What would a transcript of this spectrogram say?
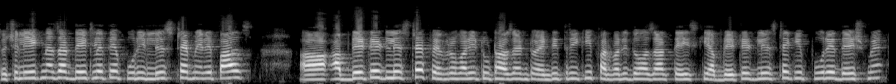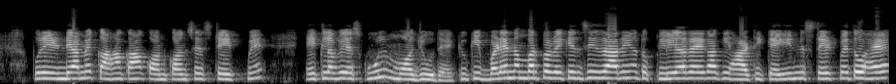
तो चलिए एक नज़र देख लेते हैं। पूरी लिस्ट है मेरे पास। अपडेटेड लिस्ट है फरवरी 2023 की। फरवरी 2023 की अपडेटेड लिस्ट है कि पूरे देश में, पूरे इंडिया में कहाँ कहाँ कौन कौन से स्टेट में एकलव्य स्कूल मौजूद है। क्योंकि बड़े नंबर पर वैकेंसीज आ रही हैं तो क्लियर रहेगा कि हाँ ठीक है, इन स्टेट में तो है।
